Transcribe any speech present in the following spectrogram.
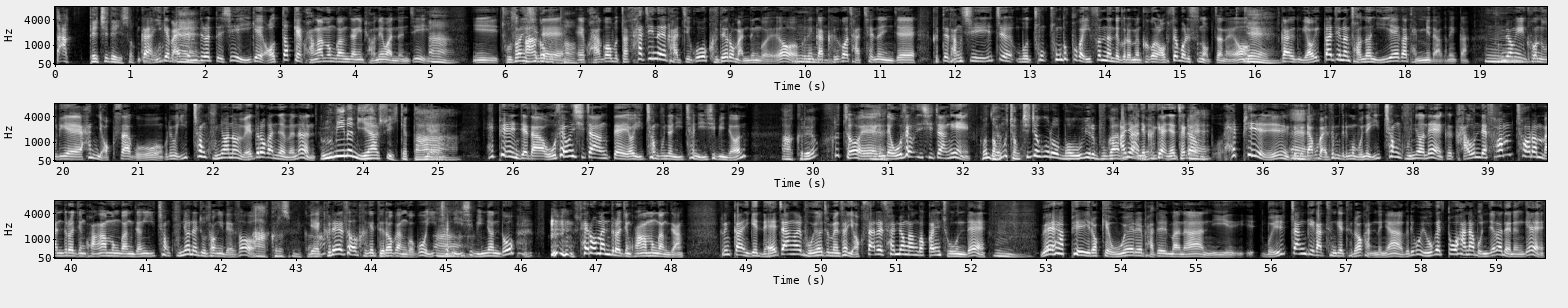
딱 배치돼 있었고. 그러니까 이게 예. 말씀드렸듯이 이게 어떻게 광화문 광장이 변해왔는지 아, 이 조선시대의 과거부터. 과거부터. 사진을 가지고 그대로 만든 거예요. 음. 그러니까 그거 자체는 이제 그때 당시 일제 뭐 총, 총독부가 있었는데 그러면 그걸 없애버릴 수는 없잖아요. 예. 그러니까 여기까지는 저는 이해가 됩니다. 그러니까 음. 분명히 그건 우리의 한 역사고 그리고 2009년은 왜 들어갔냐면은 의미는 이해할 수 있겠다. 해필 이제 나 오세훈 시장 때요. 2009년, 2022년. 아 그래요? 그렇죠. 예. 네. 근데 오세훈 시장이 그건 너무 정치적으로 뭐 의미를 부과하는 아니 거 아니? 그게 아니라 제가 네. 뭐 해필이라고 말씀드린 건 뭐냐 2009년에 그 가운데 섬처럼 만들어진 광화문 광장이 2009년에 조성이 돼서 아 그렇습니까? 예 그래서 그게 들어간 거고 2022년도 새로 만들어진 광화문 광장 그러니까 이게 내장을 보여주면서 역사를 설명한 것까지는 좋은데 음. 왜 하필 이렇게 오해를 받을 만한 이 뭐 일장기 같은 게 들어갔느냐 그리고 요게 또 하나 문제가 되는 게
